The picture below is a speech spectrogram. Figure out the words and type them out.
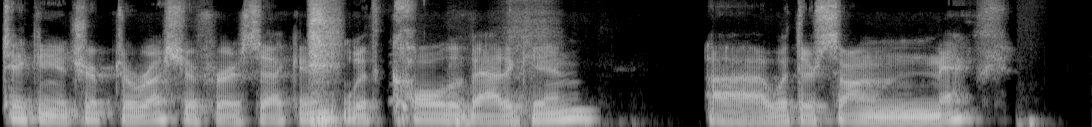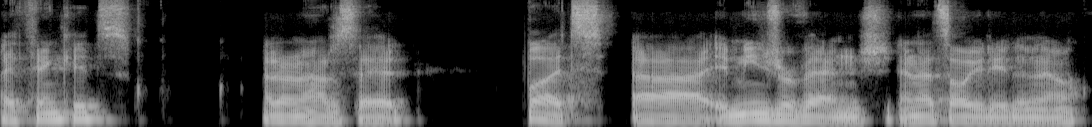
taking a trip to Russia for a second with Call the Vatican, uh, with their song Mech. I think it's, I don't know how to say it, but uh, it means revenge, and that's all you need to know.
